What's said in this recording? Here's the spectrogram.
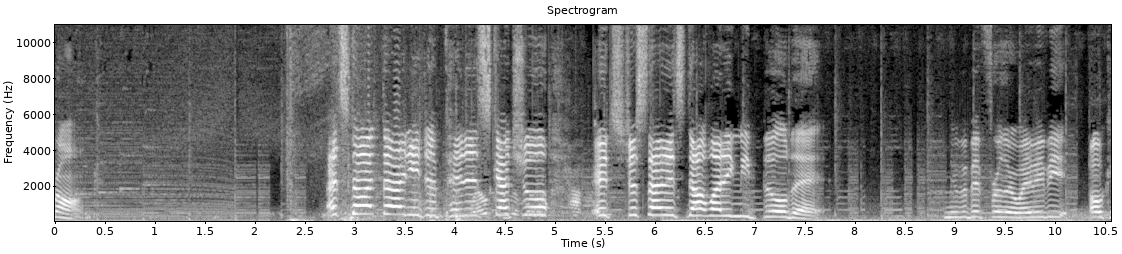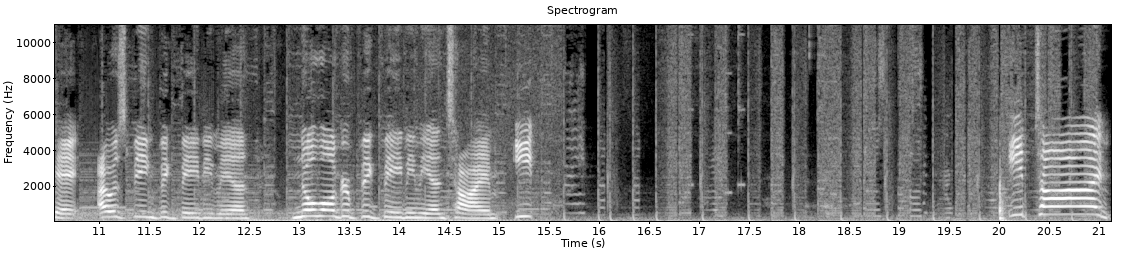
Wrong? It's not that I need to pin it schedule. It's just that it's not letting me build it. Move a bit further away, maybe? Okay, I was being big baby man. No longer big baby man time. Eat. Eat time!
